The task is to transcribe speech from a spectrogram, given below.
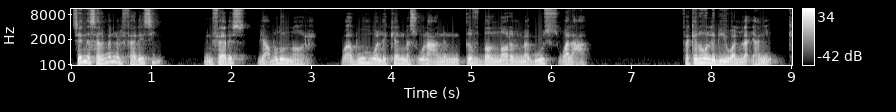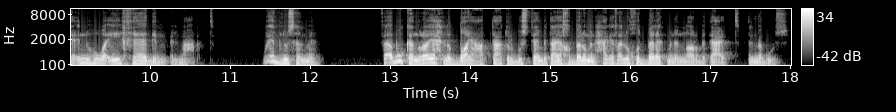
سيدنا سلمان الفارسي من فارس بيعبدوا النار وأبوه هو اللي كان مسؤول عن إن تفضل نار المجوس والعة. فكان هو اللي بيولع يعني كأنه هو إيه خادم المعبد. وابنه سلمان. فأبوه كان رايح للضيعة بتاعته البستان بتاعه ياخد باله من حاجة فقال له خد بالك من النار بتاعه المجوس.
